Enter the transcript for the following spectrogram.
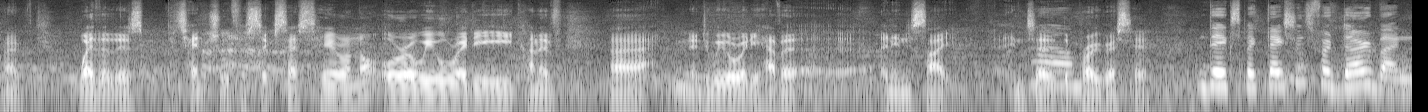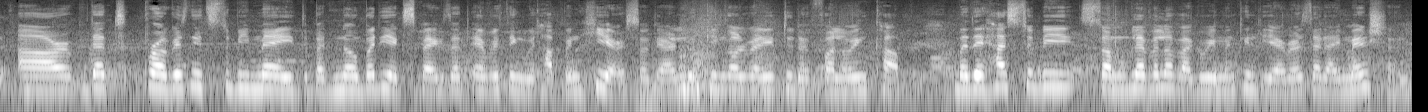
kind of whether there's potential for success here or not, or are we already kind of, uh, you know, do we already have a, an insight into the progress here? The expectations for Durban are that progress needs to be made, but nobody expects that everything will happen here. So they are looking already to the following COP. But there has to be some level of agreement in the areas that I mentioned.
